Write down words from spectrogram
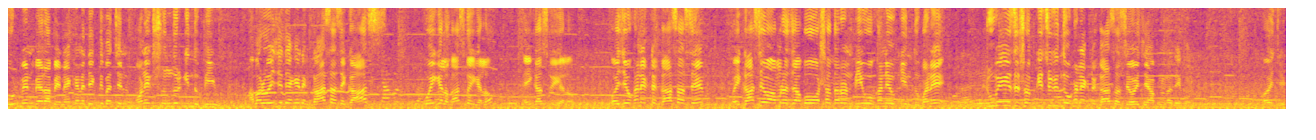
ঘুরবেন, বেড়াবেন। এখানে দেখতে পাচ্ছেন অনেক সুন্দর কিন্তু ভিউ আবার ওই যে দেখেন গাছ আছে, গাছ। কই গেল, গাছ কই গেল? এই গাছ কই গেল? ওই যে ওখানে একটা গাছ আছে, ওই গাছেও আমরা যাব, অসাধারণ ভিউ ওখানেও কিন্তু। মানে ডুবে গেছে সব কিছু কিন্তু ওখানে একটা গাছ আছে, ওই যে আপনারা দেখুন। ওই যে।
